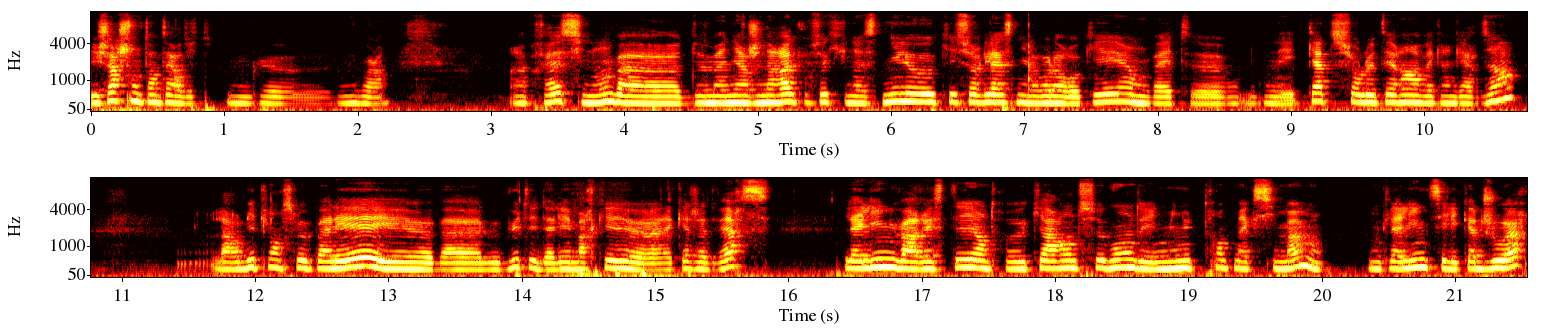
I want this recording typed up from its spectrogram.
les charges sont interdites. Donc, euh, donc voilà. Après, sinon, bah, de manière générale, pour ceux qui connaissent ni le hockey sur glace ni le roller hockey, on va être, donc on est 4 sur le terrain avec un gardien l'arbitre lance le palais et euh, bah, le but est d'aller marquer euh, à la cage adverse. La ligne va rester entre 40 secondes et 1 minute 30 maximum. Donc la ligne, c'est les 4 joueurs.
